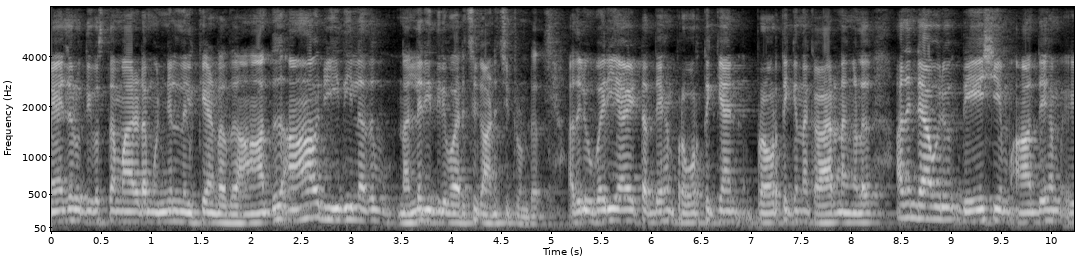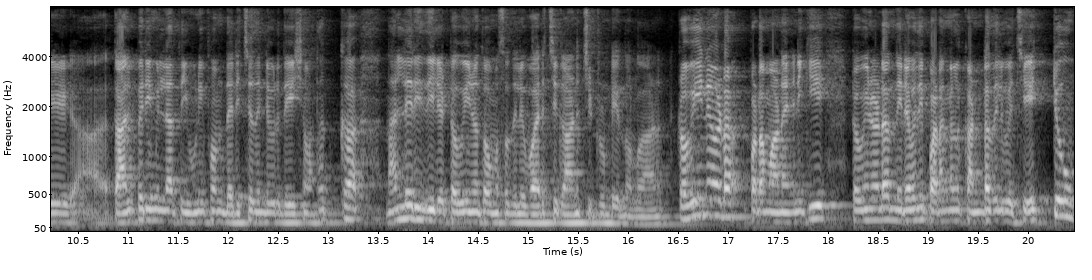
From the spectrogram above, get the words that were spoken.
മേജർ ഉദ്യോഗസ്ഥന്മാരുടെ മുന്നിൽ നിൽക്കേണ്ടത് അത് ആ രീതിയിൽ അത് നല്ല രീതിയിൽ വരച്ച് കാണിച്ചിട്ടുണ്ട്. അതിലുപരിയായിട്ട് അദ്ദേഹം പ്രവർത്തിക്കാൻ പ്രവർത്തിക്കുന്ന കാരണങ്ങൾ അതിന്റെ ആ ഒരു ദേഷ്യം അദ്ദേഹം താല്പര്യമില്ലാത്ത യൂണിഫോം ധരിച്ചതിന്റെ ഒരു ദേഷ്യം അതൊക്കെ നല്ല രീതിയിൽ ടൊവിനോ തോമസ് അതിൽ വരച്ച് കാണിച്ചിട്ടുണ്ട് എന്നുള്ളതാണ്. ടൊവിനോയുടെ പടമാണ്. എനിക്ക് ടൊവിനോയുടെ നിരവധി പടങ്ങൾ കണ്ടതിൽ വെച്ച് ഏറ്റവും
